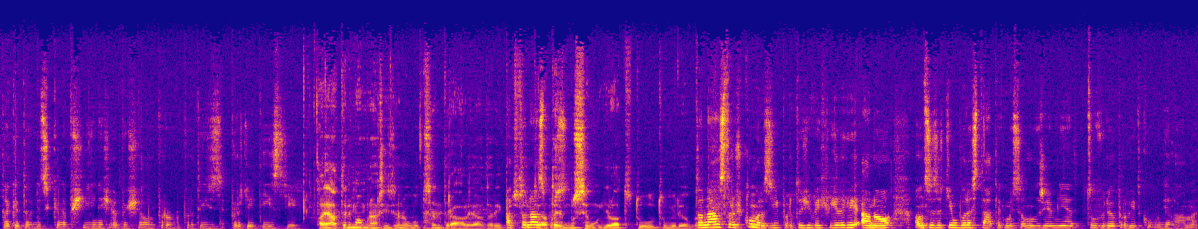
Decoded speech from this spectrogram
tak je to vždycky lepší, než aby šel opravdu proti, proti té zdi. Ale já tady mám nařízenou od centrály, já tady, to prostě, nás já tady musím udělat tu, tu video. To nás trošku mrzí, protože ve chvíli, kdy ano, on se zatím bude stát, tak my samozřejmě tu videoprohlídku uděláme.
